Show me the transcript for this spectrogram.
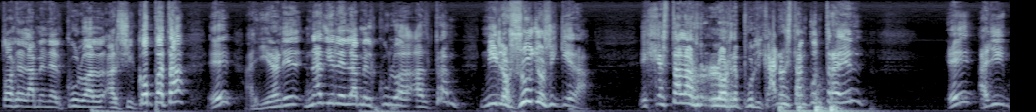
todos le lamen el culo al, al psicópata, ¿eh? Allí nadie, nadie le lame el culo a- al Trump, ni los suyos siquiera. Es que hasta los, los republicanos están contra él, ¿eh? Allí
